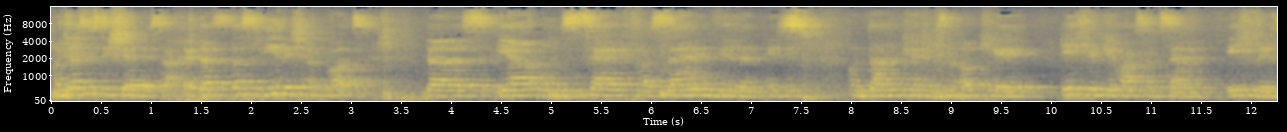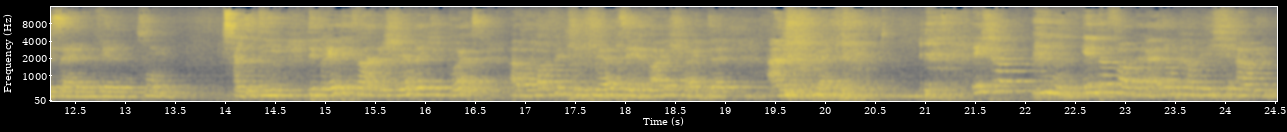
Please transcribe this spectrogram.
Und das ist die schöne Sache. Das, das liebe ich an Gott, dass er uns zeigt, was sein Willen ist. Und dann können wir sagen, okay, ich will gehorsam sein, ich will seinen Willen tun. Also die, die Predigt war eine schwere Geburt, aber hoffentlich wird sie euch heute ansprechen. Ich habe in der Vorbereitung habe ich ähm,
